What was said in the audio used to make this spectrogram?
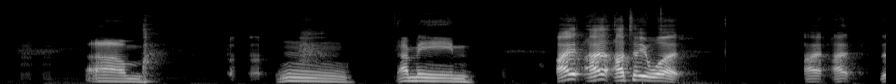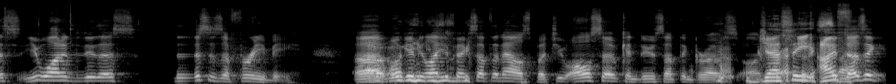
Um. mm, I mean, I, I I'll tell you what. I I this you wanted to do this. This is a freebie. Uh, Uh, we'll give you you let you pick something else, but you also can do something gross. On Jesse. I- doesn't.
